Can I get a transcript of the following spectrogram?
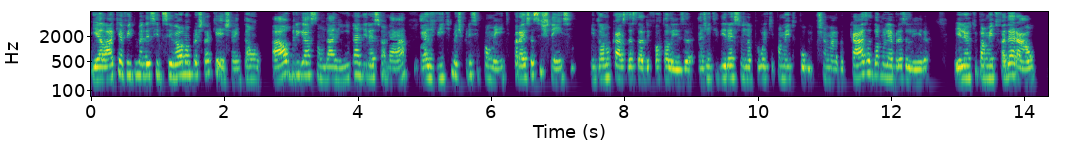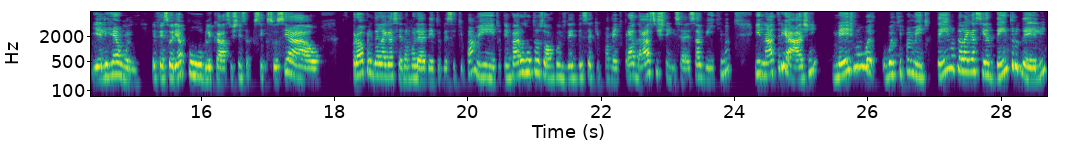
E é lá que a vítima decide se vai ou não prestar queixa. Então, a obrigação da ANINA é direcionar as vítimas, principalmente, para essa assistência. Então, no caso da cidade de Fortaleza, a gente direciona para um equipamento público chamado Casa da Mulher Brasileira. Ele é um equipamento federal e ele reúne defensoria pública, assistência psicossocial, própria delegacia da mulher dentro desse equipamento, tem vários outros órgãos dentro desse equipamento para dar assistência a essa vítima. E na triagem, mesmo o equipamento tendo delegacia dentro dele,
